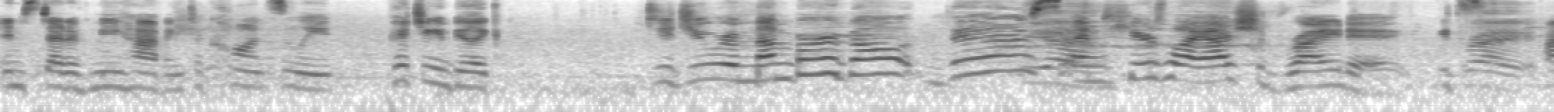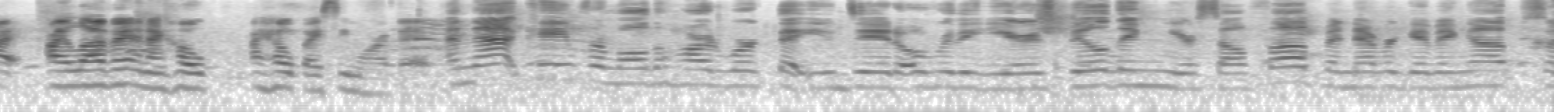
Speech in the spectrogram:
Instead of me having to constantly pitching and be like, "Did you remember about this? Yeah. And here's why I should write it." It's, right. I, I love it, and I hope I hope I see more of it. And that came from all the hard work that you did over the years, building yourself up and never giving up. So,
